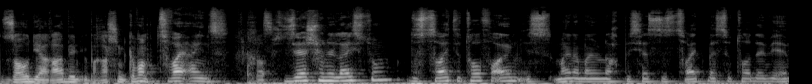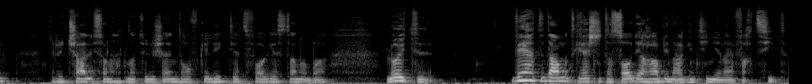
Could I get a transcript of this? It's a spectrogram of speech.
Saudi-Arabien überraschend gewonnen. 2-1. Krass. Sehr schöne Leistung. Das zweite Tor vor allem ist meiner Meinung nach bis jetzt das zweitbeste Tor der WM. Richarlison hat natürlich einen draufgelegt jetzt vorgestern, aber Leute, wer hätte damit gerechnet, dass Saudi-Arabien Argentinien einfach zieht?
